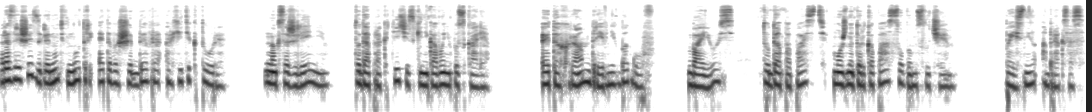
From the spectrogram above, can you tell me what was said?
разрешить заглянуть внутрь этого шедевра архитектуры, но, к сожалению, туда практически никого не пускали. Это храм древних богов. Боюсь, туда попасть можно только по особым случаям, пояснил Абраксас.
